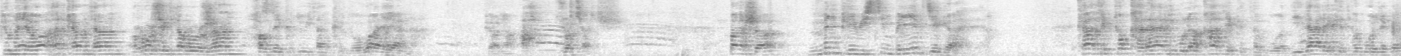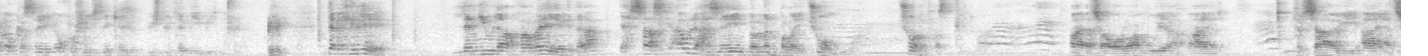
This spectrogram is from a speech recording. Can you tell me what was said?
کومە ئێوە هەر کامتان ڕۆژێک لە ڕۆژان حەزلێ کردوویتان کردو وایەنە پیانە ئاه زۆر چاچ باشە من پێویستیم بە یەک جێگا هەیە کاتێک تۆ قەراری ملاقاتێکت هەبووە دیدارێکت هەبووە لەگەڵ ئەو کەسی ئەو خۆشەویستێکی ویستوتە بیبین دەکرێ لە نیولاپەڕەیەکدا ئەحساسی ئەو لە حزەیە بە من بڵی چۆن بووە چۆن هەست کردووە ئایا چاوەڕوان بووە ئایا ترساوی ئایا چ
